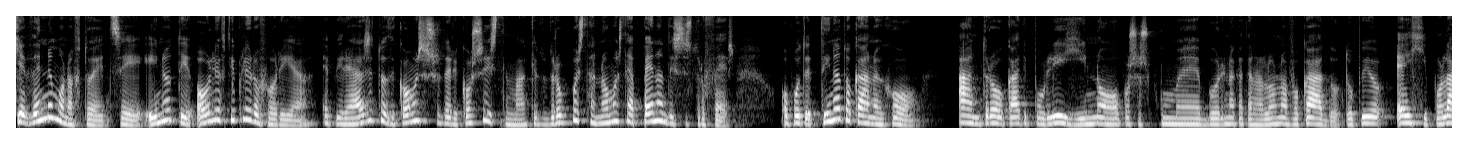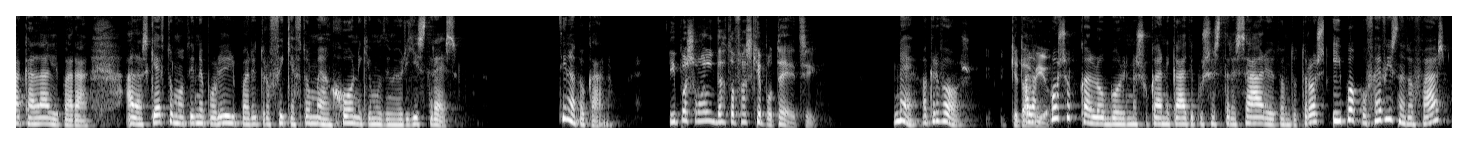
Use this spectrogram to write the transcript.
και δεν είναι μόνο αυτό έτσι. Είναι ότι όλη αυτή η πληροφορία επηρεάζει το δικό μας εσωτερικό σύστημα και τον τρόπο που αισθανόμαστε απέναντι στις τροφές. Οπότε, τι να το κάνω εγώ αν τρώω κάτι πολύ υγιεινό, όπως ας πούμε μπορεί να καταναλώνω αβοκάντο, το οποίο έχει πολλά καλά λιπαρά, αλλά σκέφτομαι ότι είναι πολύ λιπαρή τροφή και αυτό με αγχώνει και μου δημιουργεί στρες. Τι να το κάνω; Ή πόσο μάλλον δεν θα το φας και ποτέ, έτσι. Ναι, ακριβώς. Και τα Αλλά δύο. πόσο καλό μπορεί να σου κάνει κάτι που σε στρεσάρει όταν το τρως ή που αποφεύγεις να το φας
